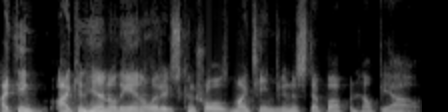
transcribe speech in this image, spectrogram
I think I can handle the analytics controls. My team's going to step up and help you out,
